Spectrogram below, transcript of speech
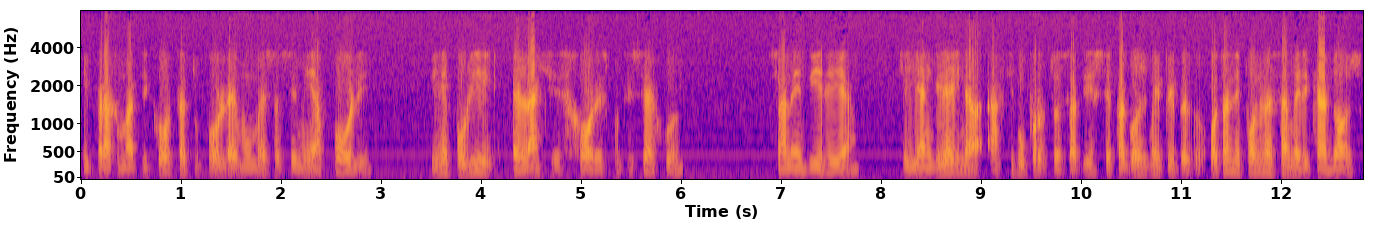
Η πραγματικότητα του πολέμου μέσα σε μια πόλη είναι πολύ ελάχιστες χώρες που τις έχουν σαν εμπειρία και η Αγγλία είναι αυτή που πρωτοστατεί σε παγκόσμιο επίπεδο. Όταν λοιπόν ένας Αμερικανός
